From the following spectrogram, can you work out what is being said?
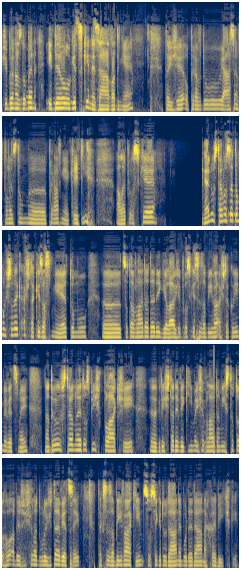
že byl nazdoben ideologicky nezávadně, takže opravdu já jsem v tomhle tom právně krytý, ale prostě na jednu stranu se tomu člověk až taky zasměje tomu, eh, co ta vláda tady dělá, že prostě se zabývá až takovými věcmi. Na druhou stranu je to spíš k pláči, eh, když tady vidíme, že vláda místo toho, aby řešila důležité věci, tak se zabývá tím, co si kdo dá nebo nedá na chlebíčky.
